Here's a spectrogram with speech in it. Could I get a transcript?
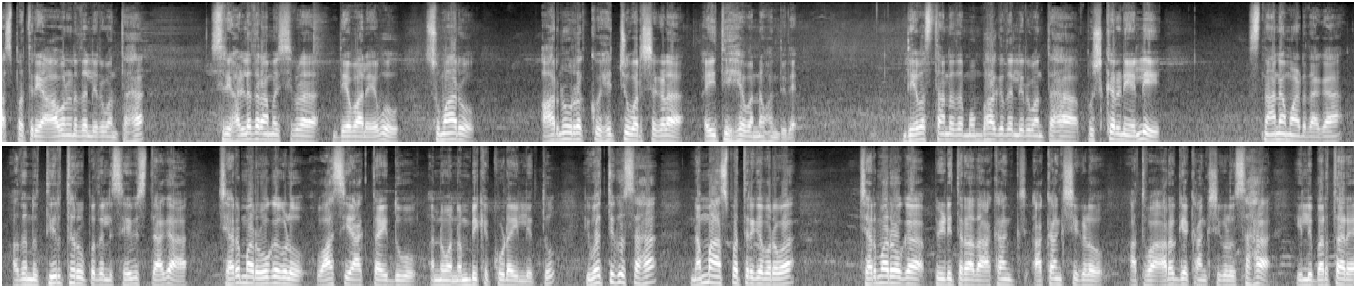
ಆಸ್ಪತ್ರೆಯ ಆವರಣದಲ್ಲಿರುವಂತಹ ಶ್ರೀ ಹಳ್ಳದ ರಾಮೇಶ್ವರ ದೇವಾಲಯವು ಸುಮಾರು ಆರುನೂರಕ್ಕೂ ಹೆಚ್ಚು ವರ್ಷಗಳ ಐತಿಹ್ಯವನ್ನು ಹೊಂದಿದೆ. ದೇವಸ್ಥಾನದ ಮುಂಭಾಗದಲ್ಲಿರುವಂತಹ ಪುಷ್ಕರಣಿಯಲ್ಲಿ ಸ್ನಾನ ಮಾಡಿದಾಗ, ಅದನ್ನು ತೀರ್ಥ ರೂಪದಲ್ಲಿ ಸೇವಿಸಿದಾಗ ಚರ್ಮ ರೋಗಗಳು ವಾಸಿ ಆಗ್ತಾ ಇದ್ದುವು ಅನ್ನುವ ನಂಬಿಕೆ ಕೂಡ ಇಲ್ಲಿತ್ತು. ಇವತ್ತಿಗೂ ಸಹ ನಮ್ಮ ಆಸ್ಪತ್ರೆಗೆ ಬರುವ ಚರ್ಮರೋಗ ಪೀಡಿತರಾದ ಆಕಾಂಕ್ಷ, ಆಕಾಂಕ್ಷಿಗಳು ಅಥವಾ ಆರೋಗ್ಯಾಕಾಂಕ್ಷಿಗಳು ಸಹ ಇಲ್ಲಿ ಬರ್ತಾರೆ.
